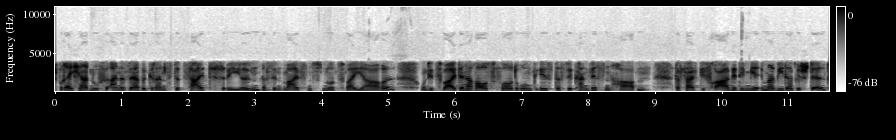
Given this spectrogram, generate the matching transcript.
Sprecher nur für eine sehr begrenzte Zeit wählen. Das sind meistens nur zwei Jahre. Und die zweite Herausforderung ist, dass wir kein Wissen haben. Das heißt, die Frage, die mir immer wieder gestellt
